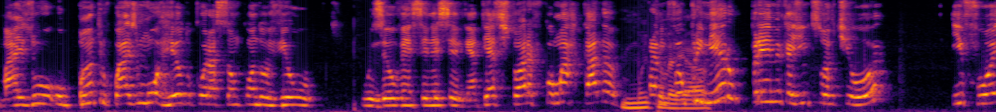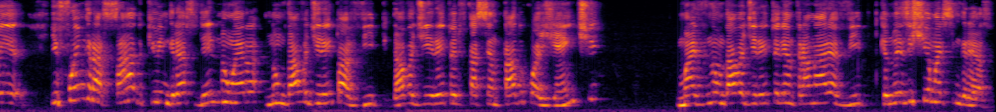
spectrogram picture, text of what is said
Mas o, o Pantro quase morreu do coração quando viu o Zeu vencer nesse evento. E essa história ficou marcada. Muito pra mim. Foi o primeiro prêmio que a gente sorteou. E foi, e foi engraçado que o ingresso dele não era não dava direito a VIP, dava direito a ele ficar sentado com a gente, mas não dava direito a ele entrar na área VIP, porque não existia mais esse ingresso.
